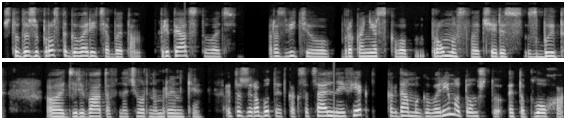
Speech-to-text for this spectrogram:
что даже просто говорить об этом, препятствовать развитию браконьерского промысла через сбыт э, дериватов на черном рынке – это же работает как социальный эффект, когда мы говорим о том, что это плохо,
